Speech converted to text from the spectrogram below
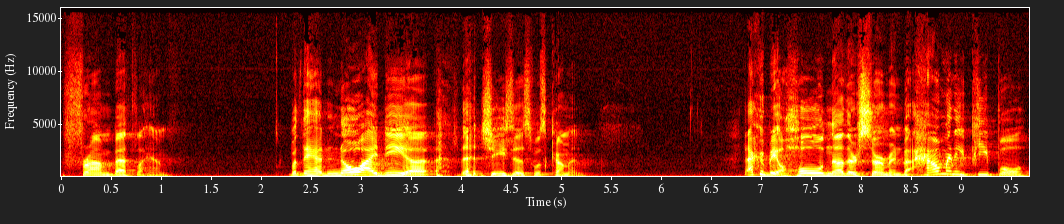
from Bethlehem. But they had no idea that Jesus was coming. That could be a whole nother sermon, but how many people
